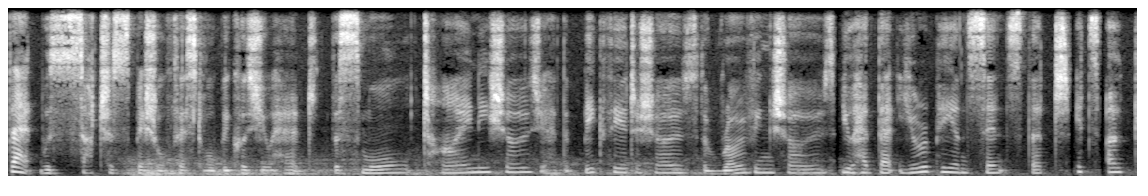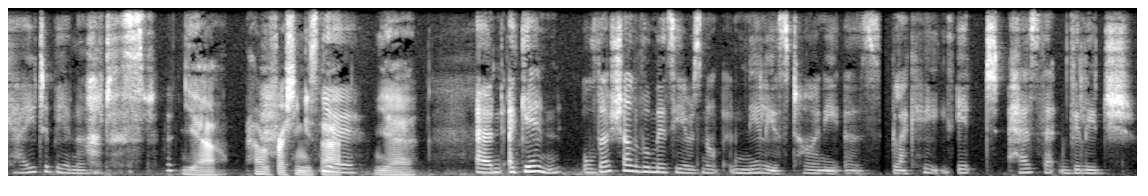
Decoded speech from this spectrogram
that was such a special festival because you had the small, tiny shows, you had the big theatre shows, the roving shows. You had that European sense that it's okay to be an artist. Yeah. How refreshing is that? Yeah. Yeah. And again, although Charleville-Mézières is not nearly as tiny as Blackheath, it has that village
